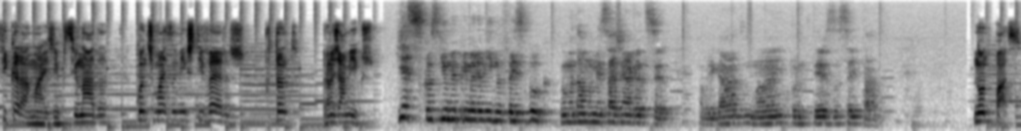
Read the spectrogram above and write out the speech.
ficará mais impressionada quantos mais amigos tiveres. Portanto, arranja amigos. Yes! Consegui o meu primeiro amigo no Facebook. Vou mandar uma mensagem a agradecer. Obrigado, mãe, por me teres aceitado. Nono passo.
